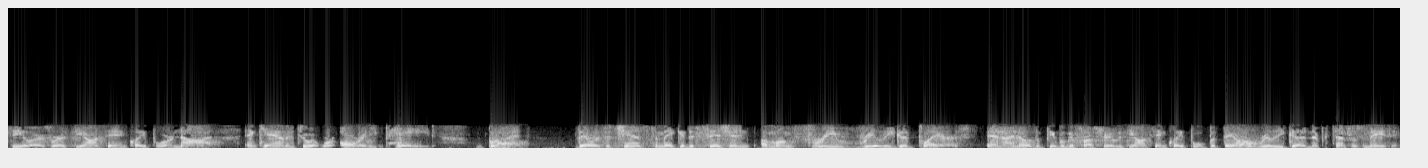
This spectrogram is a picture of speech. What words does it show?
Steelers, whereas Diontae and Claypool are not. And Cam and Tuitt were already paid. But there was a chance to make a decision among three really good players. And I know that people get frustrated with Diontae and Claypool, but they are really good and their potential is amazing.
